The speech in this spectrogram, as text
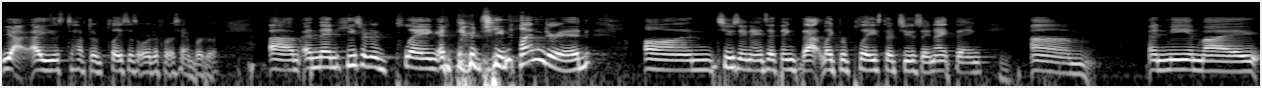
yeah, I used to have to place his order for his hamburger. Um, and then he started playing at 1300 on Tuesday nights. I think that like replaced their Tuesday night thing. Um, and me and my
